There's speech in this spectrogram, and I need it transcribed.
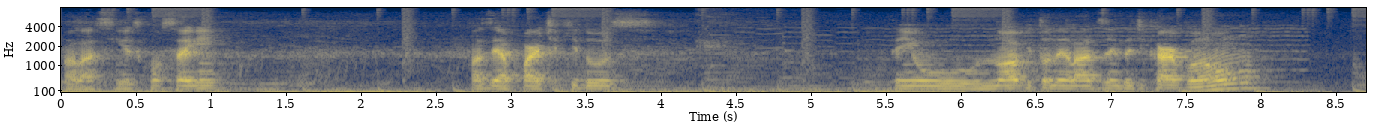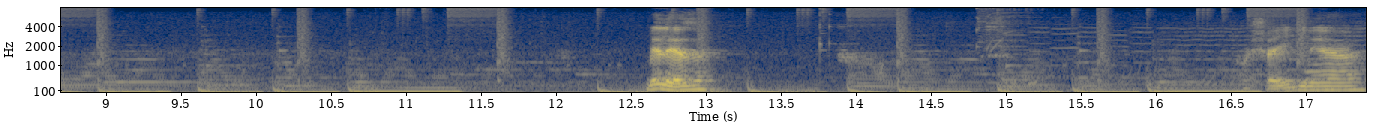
Olha lá, assim eles conseguem fazer a parte aqui dos... Tenho 9 toneladas ainda de carvão. Beleza. Rocha ígnea.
